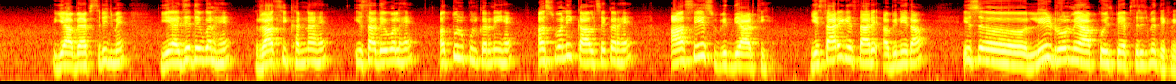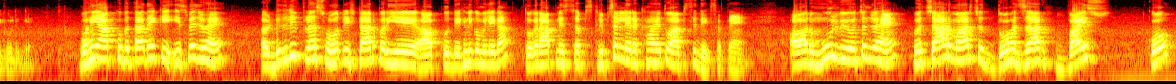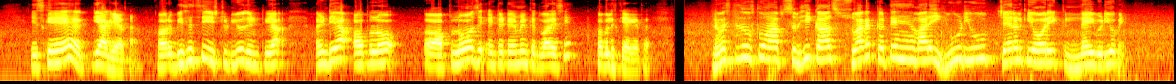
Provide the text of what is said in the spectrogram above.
या वेब सीरीज़ में, ये अजय देवगन है, राशि खन्ना है, ईसा देवल है, अतुल कुलकर्णी है, अश्वनी कालशेखर है, आशीष विद्यार्थी है। ये सारे के सारे अभिनेता इस लीड रोल में आपको इस वेब सीरीज़ में देखने को मिलेंगे। वहीं आपको बता दें कि इसमें जो है डिजली प्लस हॉट स्टार पर ये आपको देखने को मिलेगा। तो अगर आपने सब्सक्रिप्शन ले रखा है तो आप इसे देख सकते हैं। और मूल विमोचन जो है वह चार मार्च 2022 को इसके किया गया था। और BBC Studios India India Applause Applause Entertainment के द्वारा इसे पब्लिश किया गया था। नमस्ते दोस्तों, आप सभी का स्वागत करते हैं हमारे यूट्यूब चैनल की और एक नई वीडियो में।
